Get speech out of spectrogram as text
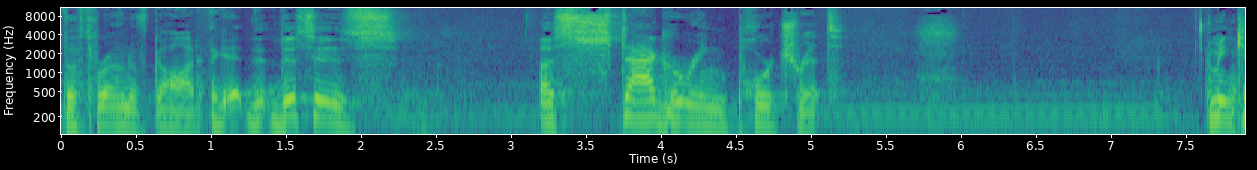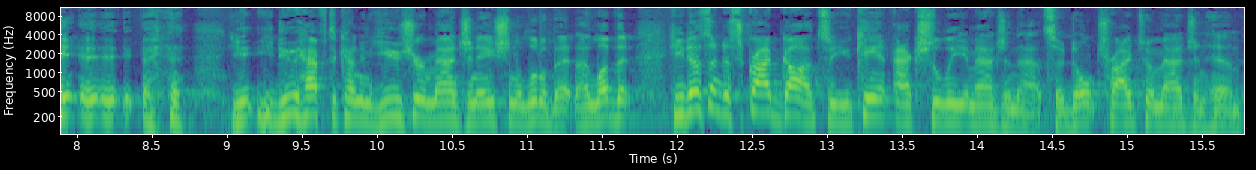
the throne of God. This is a staggering portrait I mean, you, you, do have to kind of use your imagination a little bit. And I love that he doesn't describe God, so you can't actually imagine that. So don't try to imagine him.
